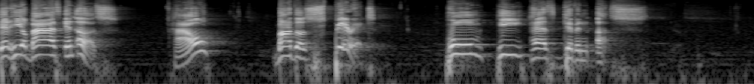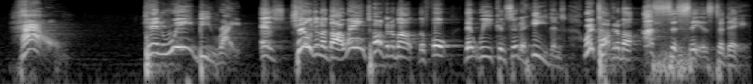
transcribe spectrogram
that he abides in us. How? By the Spirit whom he has given us. How can we be right as children of God? We ain't talking about the folk that we consider heathens. We're talking about us today.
